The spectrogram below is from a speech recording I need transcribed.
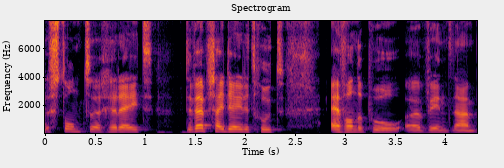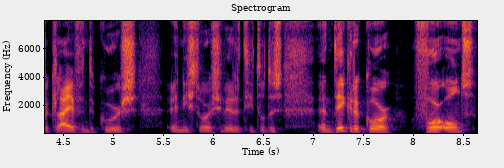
stond gereed. De website deed het goed. En Van der Poel uh, wint na een beklijvende koers een historische wereldtitel. Dus een dik record voor ons.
